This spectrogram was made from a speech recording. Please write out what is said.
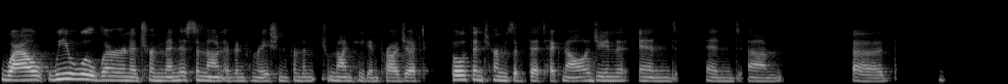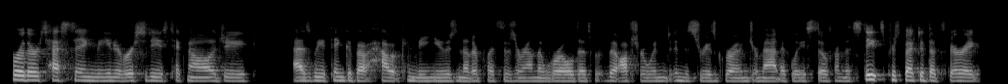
while we will learn a tremendous amount of information from the Monhegan project, both in terms of the technology and and and um, uh, further testing the university's technology as we think about how it can be used in other places around the world as the offshore wind industry is growing dramatically. So from the state's perspective, that's very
